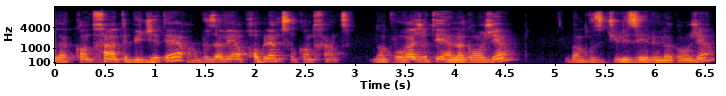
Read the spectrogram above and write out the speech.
la contrainte budgétaire. Vous avez un problème sous contrainte. Donc, vous rajoutez un Lagrangien. Donc, vous utilisez le Lagrangien.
